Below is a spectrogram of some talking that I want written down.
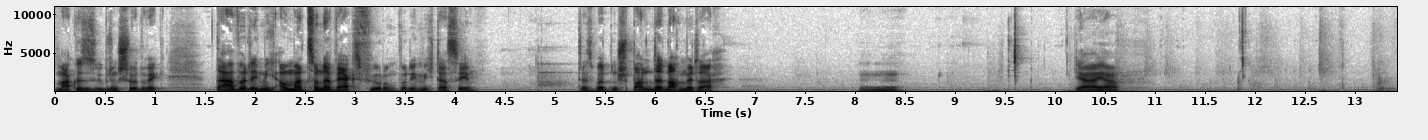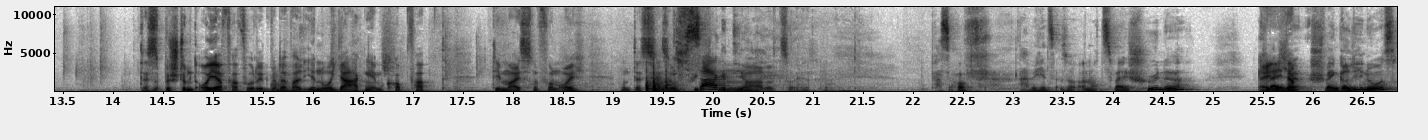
Markus ist übrigens schon wieder weg. Da würde ich mich auch mal zu einer Werksführung, würde ich mich da sehen. Das wird ein spannender Nachmittag. Hm. Ja, ja. Das ist bestimmt euer Favorit wieder, weil ihr nur Jagen im Kopf habt. Die meisten von euch. Und das hier so Ich sage dir. Pass auf, da habe ich jetzt also auch noch zwei schöne Ey, kleine ich hab- Schwenkalinos.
